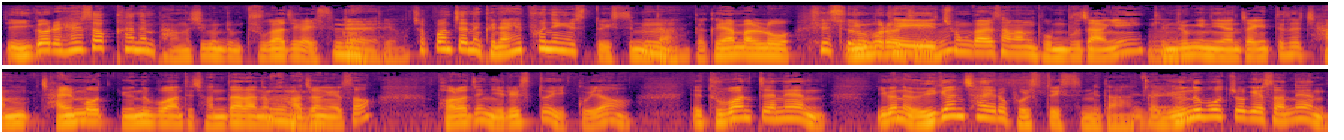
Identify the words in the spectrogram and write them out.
이거를 해석하는 방식은 좀 두 가지가 있을 네. 것 같아요. 첫 번째는 그냥 해프닝일 수도 있습니다. 음. 그러니까 그야말로 임태희 총괄 상황 본부장이 음. 김종인 위원장의 뜻을 잠, 잘못 윤 후보한테 전달하는 음. 과정에서 벌어진 일일 수도 있고요. 두 번째는 이거는 의견 차이로 볼 수도 있습니다. 그러니까 네. 윤 후보 쪽에서는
